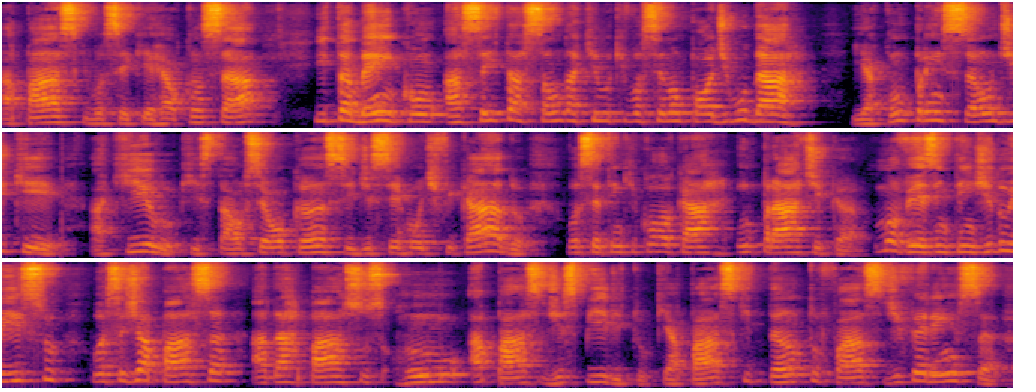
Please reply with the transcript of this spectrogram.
à paz que você quer alcançar e também com aceitação daquilo que você não pode mudar, e a compreensão de que aquilo que está ao seu alcance de ser modificado, você tem que colocar em prática. Uma vez entendido isso, você já passa a dar passos rumo à paz de espírito, que é a paz que tanto faz diferença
